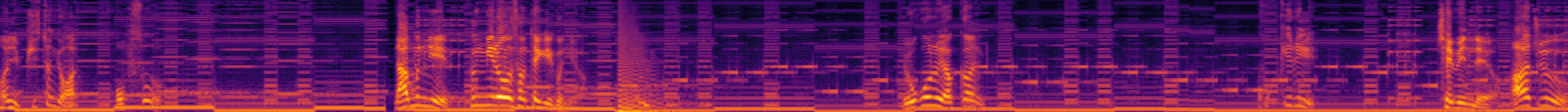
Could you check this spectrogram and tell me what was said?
아니 비슷한 게 아, 없어. 나뭇잎 흥미로운 선택이군요. 요거는 약간 코끼리 재밌네요. 아주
